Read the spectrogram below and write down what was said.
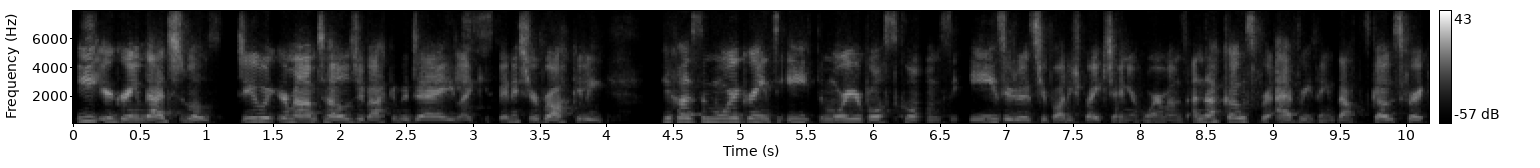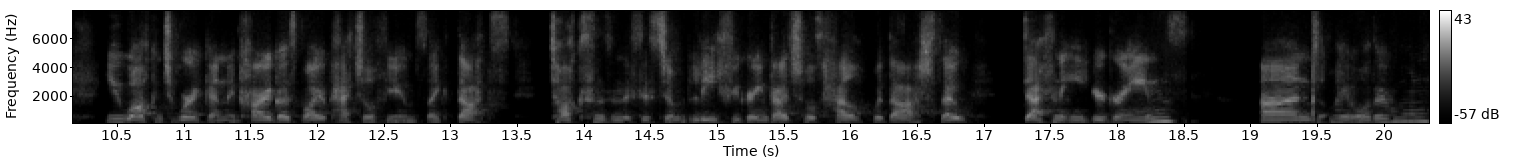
Eat your green vegetables. Do what your mom told you back in the day. Like finish your broccoli because the more greens eat, the more your bus comes, the easier it is your body to break down your hormones. And that goes for everything. That goes for you walking to work and the car goes by your petrol fumes. Like that's toxins in the system. Leafy green vegetables help with that. So definitely eat your greens. And my other one,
